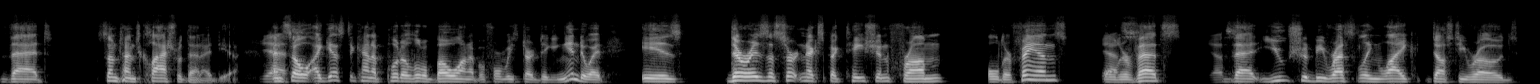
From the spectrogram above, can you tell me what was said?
that sometimes clash with that idea. And so I guess to kind of put a little bow on it before we start digging into it is there is a certain expectation from older fans, older vets yes. that you should be wrestling like Dusty Rhodes.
